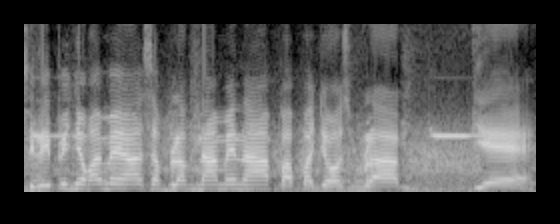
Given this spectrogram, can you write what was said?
Silipin nyo kami ha sa vlog namin ha, Papa Joe's Vlog. Yeah.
